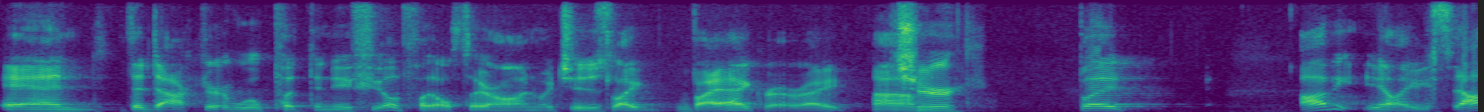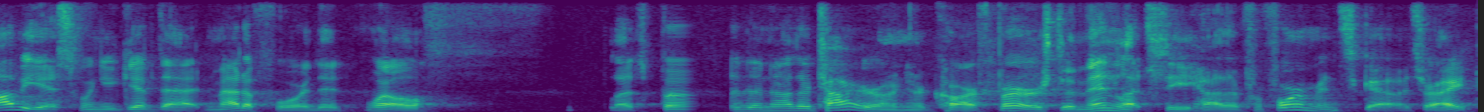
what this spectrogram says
And the doctor will put the new fuel filter on, which is like Viagra, right? Um, sure. But obvi- you know, it's obvious when you give that metaphor that, well, let's put another tire on your car first and then let's see how the performance goes right?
